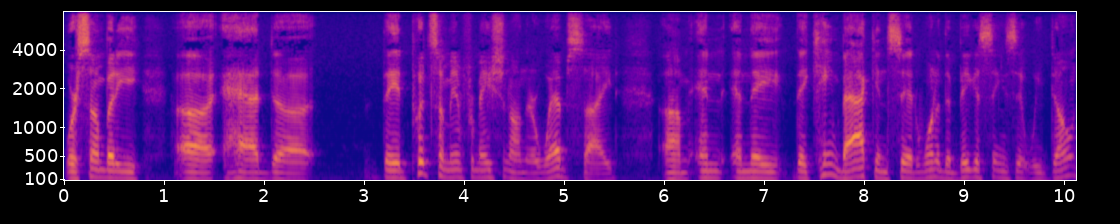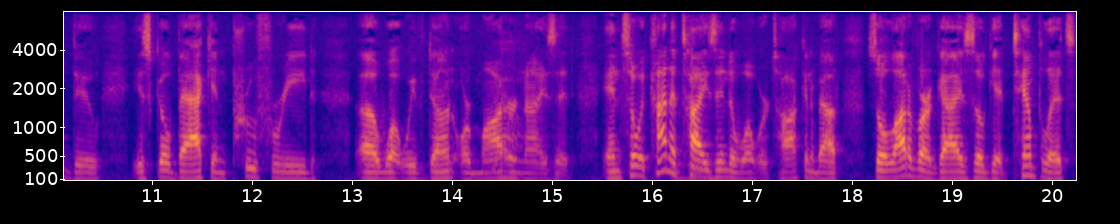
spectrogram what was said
where somebody uh, had uh, they had put some information on their website, um, and and they they came back and said one of the biggest things that we don't do is go back and proofread uh, what we've done or modernize it. And so it kind of ties into what we're talking about. So a lot of our guys they'll get templates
